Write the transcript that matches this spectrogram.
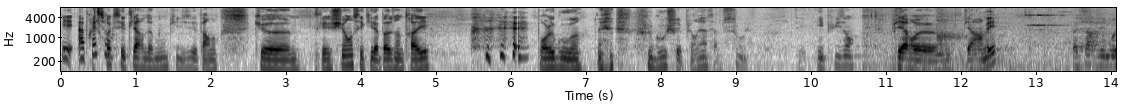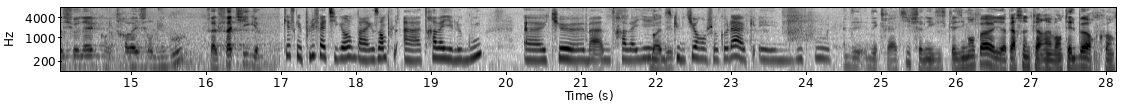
Mais après, je crois que c'est Claire Damon qui disait, pardon, que ce qui est chiant, c'est qu'il n'a pas besoin de travailler. Pour le goût, hein. le goût, je fais plus rien, ça me saoule. C'est épuisant. Pierre, euh, Pierre Armé, sa charge émotionnelle quand il travaille sur du goût, ça le fatigue. Qu'est-ce qui est plus fatigant, par exemple, à travailler le goût euh, que bah, travailler bah, une sculpture en chocolat et du coup des, créatifs ça n'existe quasiment pas il n'y a personne qui a réinventé le beurre quoi.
